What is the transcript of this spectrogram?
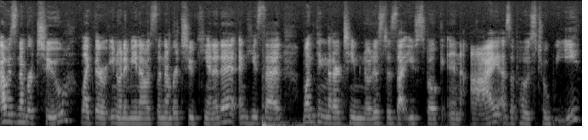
I was number two, like there, you know what I mean. I was the number two candidate, and he said one thing that our team noticed is that you spoke in I as opposed to we,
